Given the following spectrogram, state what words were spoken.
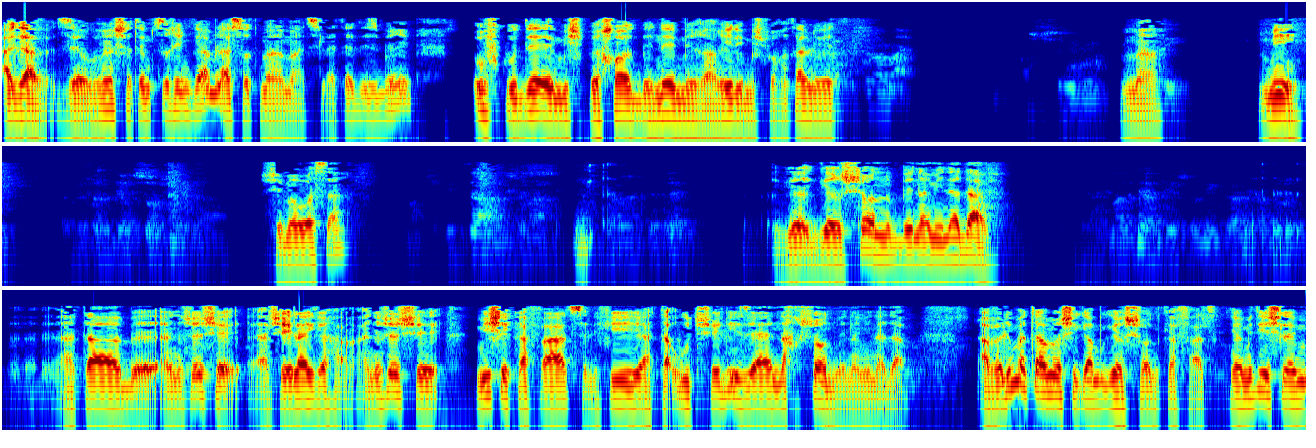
אגב, זה אומר שאתם צריכים גם לעשות מאמץ, לתת הסברים. ופקודי משפחות בני מררי למשפחותם לבית... מה? מי? שמה הוא עשה? גרשון בן עמינדב. אתה, אני חושב שהשאלה היא ככה, אני חושב שמי שקפץ, לפי הטעות שלי, זה היה נחשון בן עמינדב. אבל אם אתה אומר שגם גרשון קפץ, גם יש להם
